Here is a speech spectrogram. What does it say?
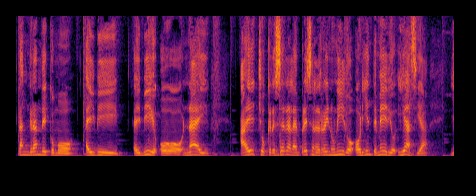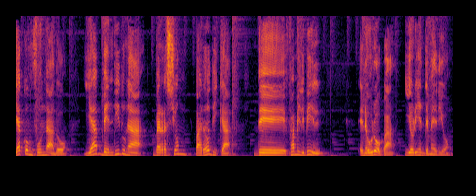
tan grandes como AB, o NAI, ha hecho crecer a la empresa en el Reino Unido, Oriente Medio y Asia y ha confundado y ha vendido una versión paródica de Family Bill en Europa y Oriente Medio.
